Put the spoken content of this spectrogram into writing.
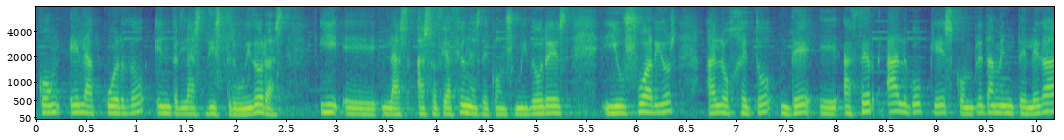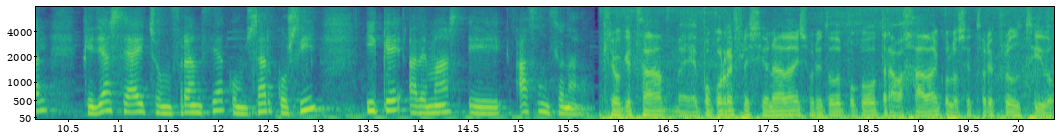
con el acuerdo entre las distribuidoras y eh, las asociaciones de consumidores y usuarios al objeto de hacer algo que es completamente legal, que ya se ha hecho en Francia con Sarkozy y que además eh, ha funcionado. Creo que está eh, poco reflexionada y sobre todo poco trabajada con los sectores productivos.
